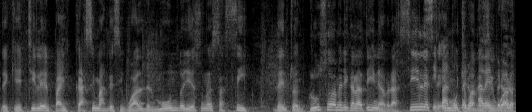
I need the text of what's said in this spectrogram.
de que Chile es el país casi más desigual del mundo y eso no es así dentro incluso de América Latina, Brasil es, mucho más desigual.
